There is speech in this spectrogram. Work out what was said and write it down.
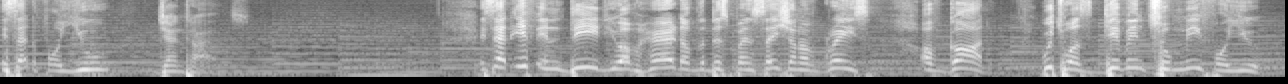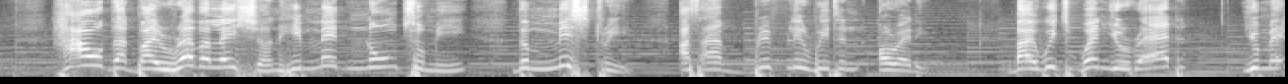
He said, For you, Gentiles. He said, If indeed you have heard of the dispensation of grace of God, which was given to me for you, how that by revelation he made known to me the mystery, as I have briefly written already, by which when you read, you may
